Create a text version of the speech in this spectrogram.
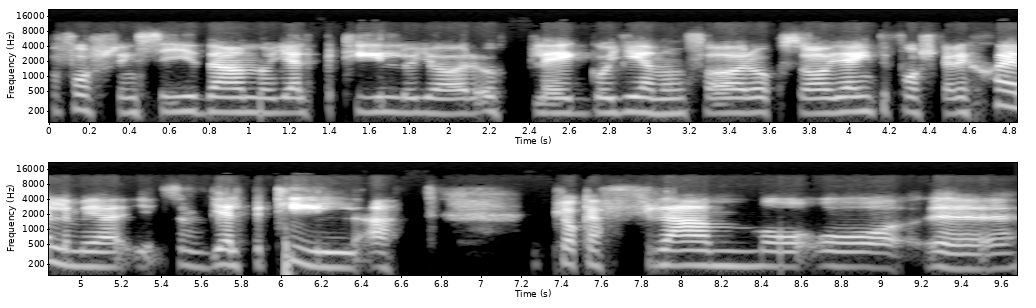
på forskningssidan och hjälper till och gör upplägg och genomför också. Jag är inte forskare själv, men jag liksom hjälper till att plocka fram och, och eh,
